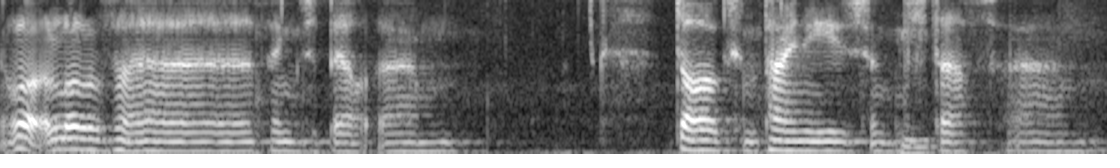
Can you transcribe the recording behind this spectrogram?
a lot, a lot of uh, things about um, dogs and ponies and Mhm. stuff. Um,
